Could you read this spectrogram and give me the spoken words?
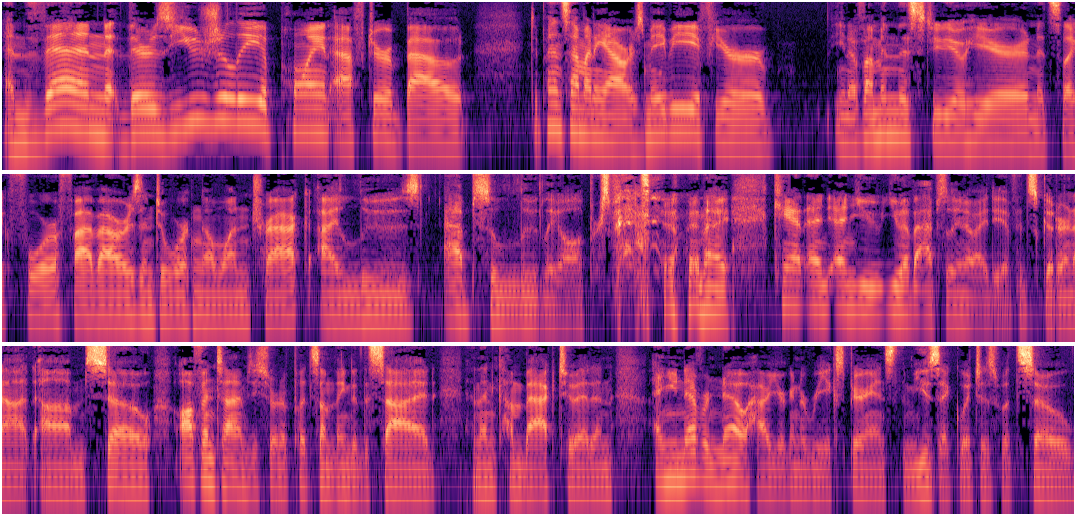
And then there's usually a point after about depends how many hours. Maybe if you're you know, if I'm in this studio here and it's like four or five hours into working on one track, I lose absolutely all perspective, and I can't. And, and you you have absolutely no idea if it's good or not. Um, so oftentimes you sort of put something to the side and then come back to it, and and you never know how you're going to re-experience the music, which is what's so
